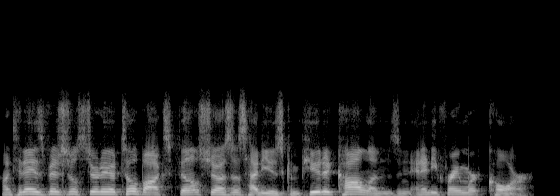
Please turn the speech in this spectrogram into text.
On today's Visual Studio Toolbox, Phil shows us how to use computed columns in Entity Framework Core.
